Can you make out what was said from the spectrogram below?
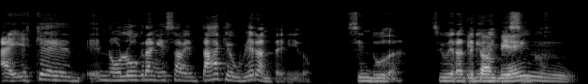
ahí es que no logran esa ventaja que hubieran tenido, sin duda. Si hubiera tenido y también,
